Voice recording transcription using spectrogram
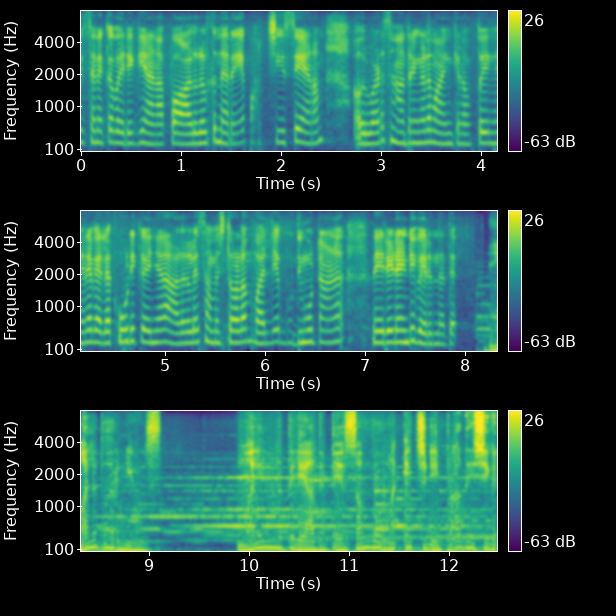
സീസണൊക്കെ വരികയാണ്. അപ്പോൾ ആളുകൾക്ക് നിറയെ പർച്ചേസ് ചെയ്യണം. ഒരുപാട് സാധനങ്ങൾ വാങ്ങിക്കണം. അപ്പോൾ ഇങ്ങനെ വില കൂടിക്കഴിഞ്ഞാൽ ആളുകളെ സംബന്ധിച്ചിടത്തോളം വലിയ ബുദ്ധിമുട്ടാണ് നേരിടേണ്ടി വരുന്നത്. മലബാർ ന്യൂസ്. മലയാളത്തിലെ ആദ്യത്തെ സമ്പൂർണ എച്ച് ഡി പ്രാദേശിക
